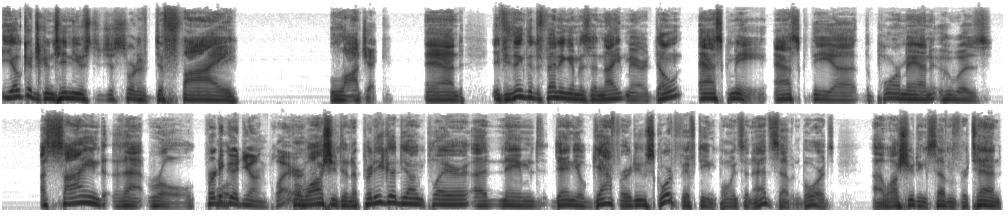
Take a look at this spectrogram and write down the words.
Jokic continues to just sort of defy logic. And if you think that defending him is a nightmare, don't ask me. Ask the uh, the poor man who was assigned that role. Pretty for, good young player for Washington. A pretty good young player uh, named Daniel Gafford, who scored 15 points and had seven boards uh, while shooting seven for 10.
